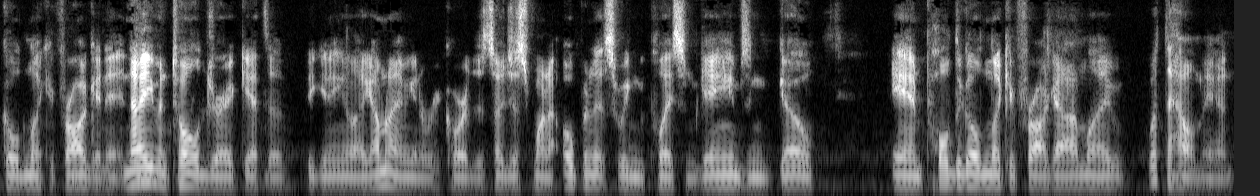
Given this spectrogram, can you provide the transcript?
golden lucky frog in it. And I even told Drake at the beginning, like, I'm not even going to record this. I just want to open it so we can play some games and go. And pulled the golden lucky frog out. I'm like, what the hell, man?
